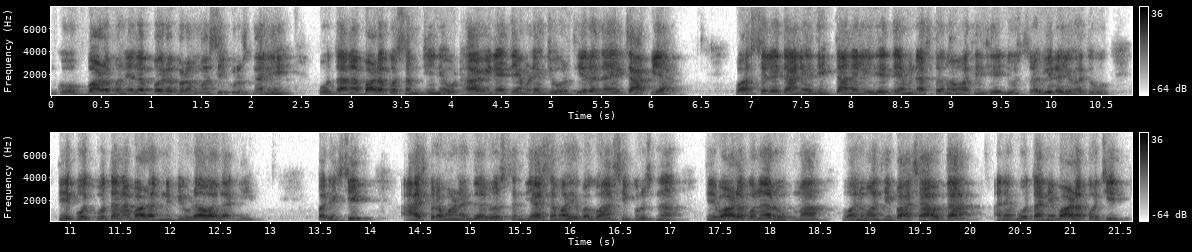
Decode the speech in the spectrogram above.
ગોપ બાળ બનેલા પરબ્રહ્મ શ્રી કૃષ્ણને પોતાના બાળકો સમજીને ઉઠાવીને તેમણે જોરથી હૃદયને ચાપ્યા. વાત્સલ્યતાની, અધિકતાને લીધે તેમના સ્તનોમાંથી જે દૂધ સ્રવી રહ્યું હતું, તે પોતપોતાના બાળકને પીવડાવવા લાગી. પરીક્ષિત આ જ પ્રમાણે દરરોજ સંધ્યા સમયે ભગવાન શ્રી કૃષ્ણ તે બાળકોના રૂપમાં વનમાંથી પાછા આવતા અને પોતાની બાળકોચિત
